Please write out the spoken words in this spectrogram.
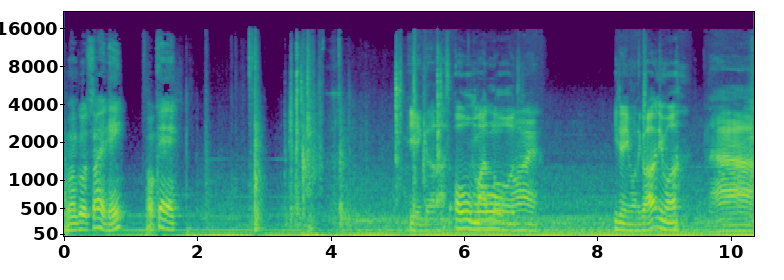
You wanna go outside, hey? Okay. He ain't gonna last. Oh my oh, lord. My. You don't even want to go out anymore. Nah.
